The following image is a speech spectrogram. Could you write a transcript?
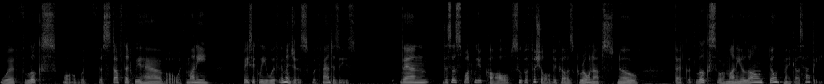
with looks or with the stuff that we have or with money, basically with images, with fantasies, then this is what we call superficial because grown ups know that good looks or money alone don't make us happy.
